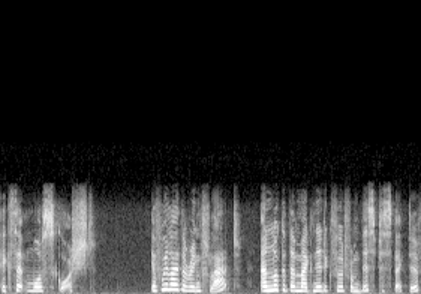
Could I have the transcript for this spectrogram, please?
except more squashed. If we lie the ring flat, and look at the magnetic field from this perspective,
